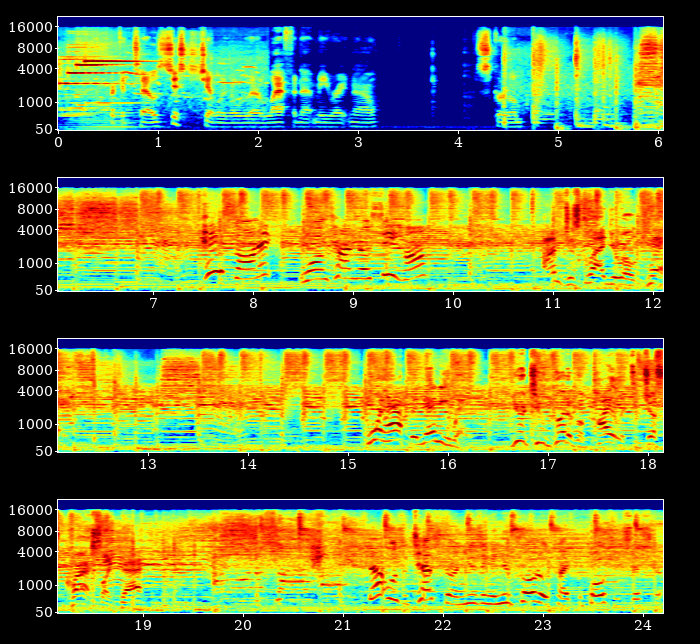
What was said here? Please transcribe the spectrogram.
Freaking tails, just chilling over there, laughing at me right now. Screw him. Hey, Sonic! Long time no see, huh? I'm just glad you're okay. What happened anyway? You're too good of a pilot to just crash like that. That was a test run using a new prototype propulsion system.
